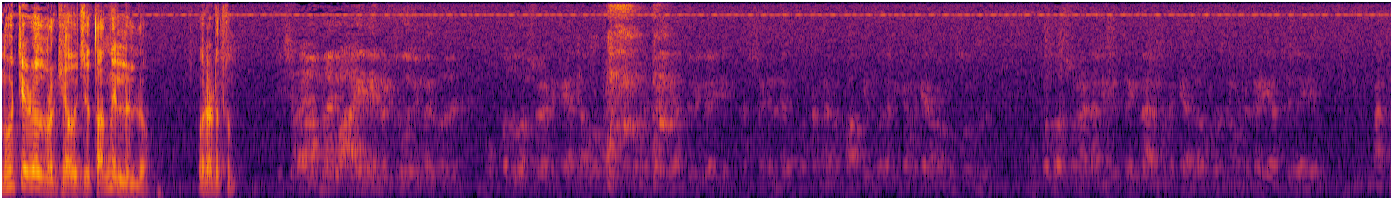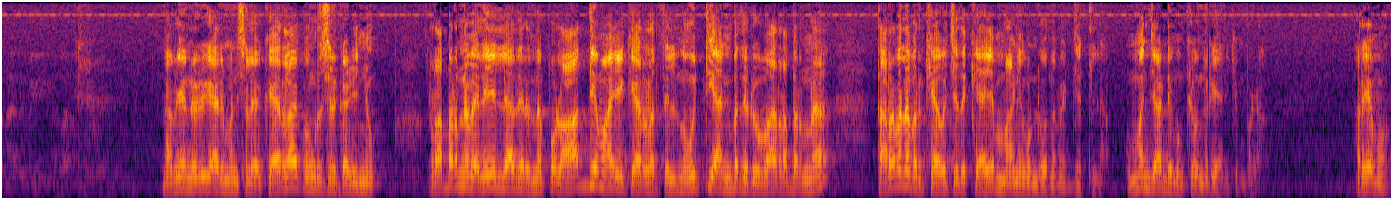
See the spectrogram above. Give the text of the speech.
നൂറ്റി എഴുപത് പ്രഖ്യാപിച്ചു തന്നില്ലല്ലോ ഒരിടത്തും. നവീൻ ഒരു കാര്യം മനസ്സിലായോ? കേരള കോൺഗ്രസ്സിൽ കഴിഞ്ഞു. റബ്ബറിന് വിലയില്ലാതിരുന്നപ്പോൾ ആദ്യമായി കേരളത്തിൽ നൂറ്റി അൻപത് രൂപ റബ്ബറിന് തറവല പ്രഖ്യാപിച്ചത് കെ എം മാണി കൊണ്ടുവന്ന ബഡ്ജറ്റിലാണ് ഉമ്മൻചാണ്ടി മുഖ്യമന്ത്രിയായിരിക്കുമ്പോഴാണ് അറിയാമോ?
